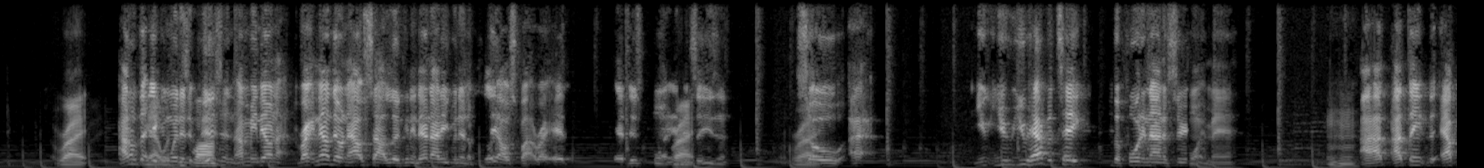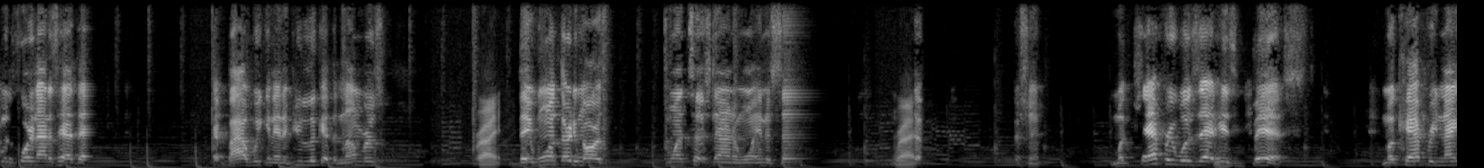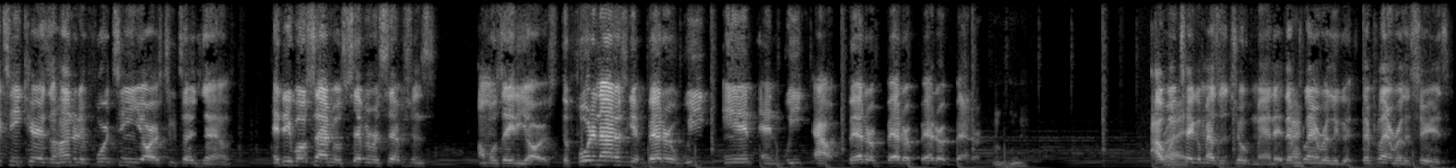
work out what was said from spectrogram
right. I don't think Yeah, they can win the this loss- division. I mean, they're on, right now they're on the outside looking in. They're not even in a playoff spot right at, this point in the season. Right. So I, you you you have to take the 49ers serious point, man. hmm I, I think after the 49ers had that, that bye weekend, and if you look at the numbers, Right. they won 30 yards, one touchdown, and one interception. Right. McCaffrey was at his best. McCaffrey, 19 carries, 114 yards, two touchdowns. And Deebo Samuel, seven receptions, almost 80 yards. The 49ers get better week in and week out. Better, better, better, better. hmm I wouldn't take them as a joke, man. They, they're Okay. playing really good. They're playing really serious.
